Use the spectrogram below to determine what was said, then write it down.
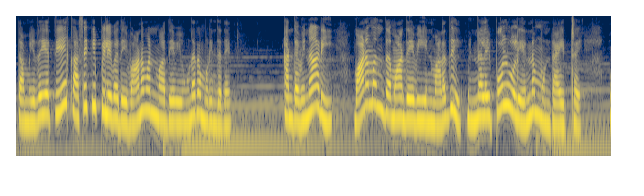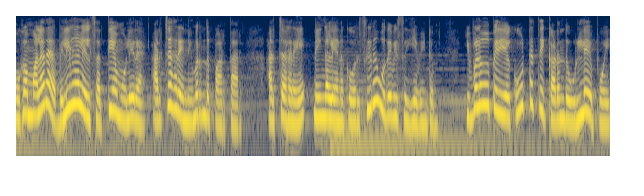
தம் இதயத்தையே கசக்கி பிழிவதை வானவன் மாதேவி உணர முடிந்தது. அந்த வினாடி வானமந்த மாதேவியின் மனதில் மின்னலைப் போல் ஒரு எண்ணம் உண்டாயிற்று. முகம் மலர விழிகளில் சத்தியம் ஒளிர அர்ச்சகரை நிமிர்ந்து பார்த்தார். அர்ச்சகரே நீங்கள் எனக்கு ஒரு சிறு உதவி செய்ய வேண்டும். இவ்வளவு பெரிய கூட்டத்தை கடந்து உள்ளே போய்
